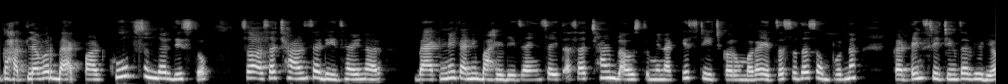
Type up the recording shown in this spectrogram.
घातल्यावर बॅक पार्ट खूप सुंदर दिसतो. सो असा छानसा डिझायनर बॅकनेक आणि बाहेर डिझाईन सहित असा छान ब्लाऊज तुम्ही नक्की स्टिच करून बघा. याचा सुद्धा संपूर्ण कटिंग स्टिचिंगचा व्हिडिओ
